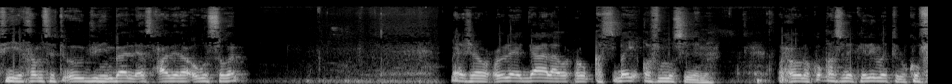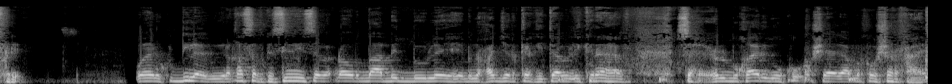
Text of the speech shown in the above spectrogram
fiihi khamsatu awjuhin baa liasxaabina ugu sugan. Meesha wuxuu leey gaala wuxuu qasbay qof muslima wuxuuna ku qasbay kalimatu lkufri waana ku dilaa buu yiri qasabka sidiisaba dhowr daabit buu leeyahay. Ibnu xajarka kitaabulikraaha saxiixulbukhaariguu ku sheegaa markuu sharxayo.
